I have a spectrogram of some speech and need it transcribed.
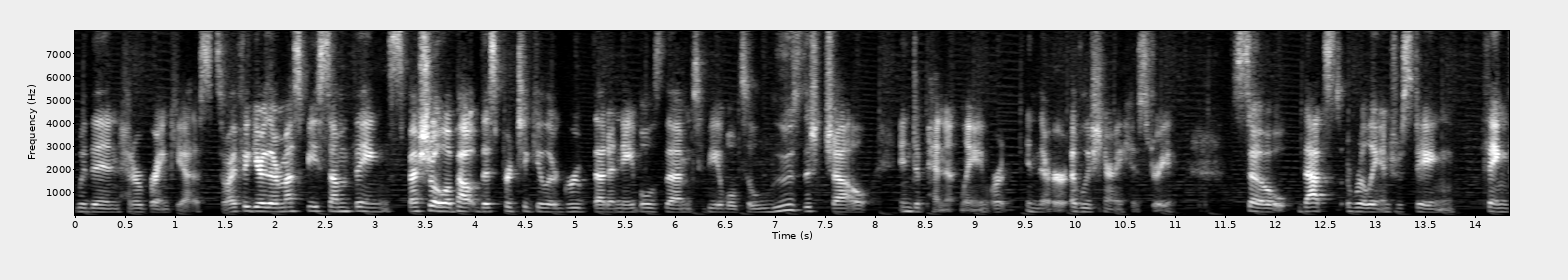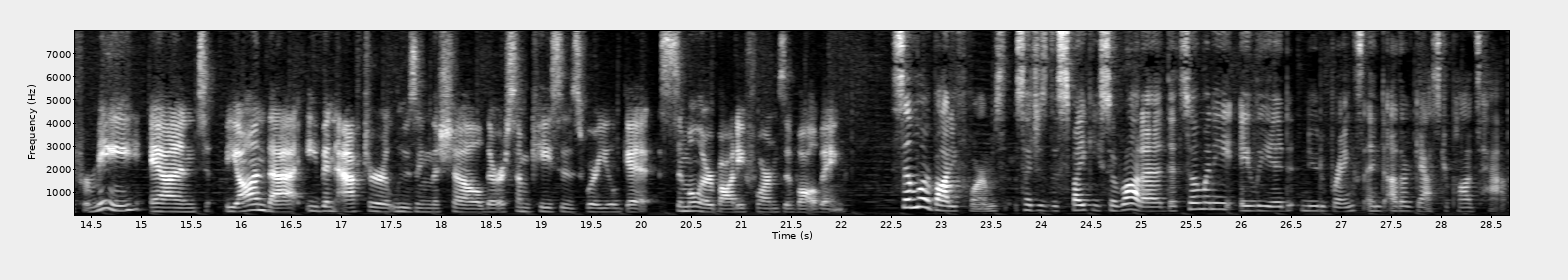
within Heterobranchia. So I figure there must be something special about this particular group that enables them to be able to lose the shell independently or in their evolutionary history. So that's a really interesting thing for me. And beyond that, even after losing the shell, there are some cases where you'll get similar body forms evolving Similar body forms, such as the spiky cerata that so many aeolid nudibranchs and other gastropods have.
